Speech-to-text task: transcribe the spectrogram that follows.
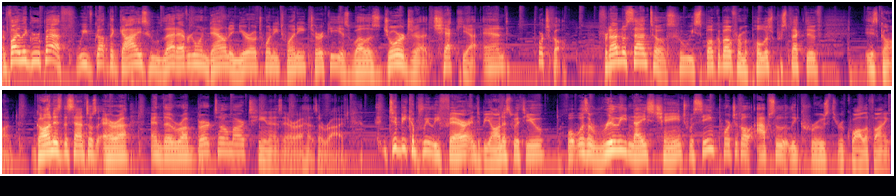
And finally, Group F, we've got the guys who let everyone down in Euro 2020, Turkey, as well as Georgia, Czechia, and Portugal. Fernando Santos, who we spoke about from a Polish perspective, is gone. Gone is the Santos era, and the Roberto Martinez era has arrived. To be completely fair and to be honest with you, what was a really nice change was seeing Portugal absolutely cruise through qualifying.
